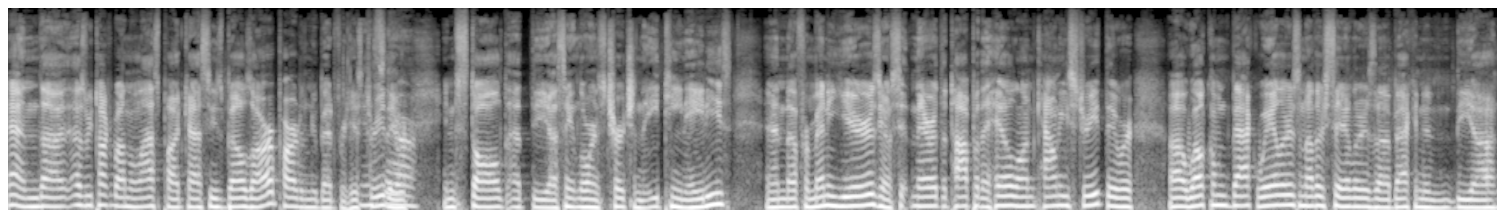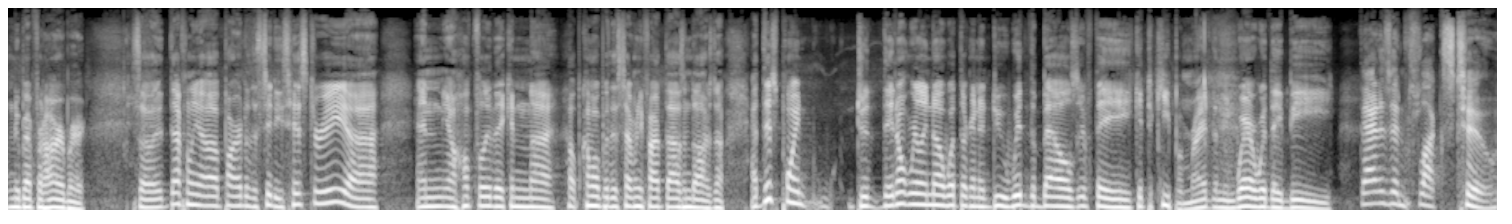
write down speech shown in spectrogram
And uh, as we talked about in the last podcast, these bells are part of New Bedford history. Yes, they were are. installed at the uh, St. Lawrence Church in the 1880s. And uh, for many years, you know, sitting there at the top of the hill on County Street, they were uh, welcomed back whalers and other sailors uh, back in the uh, New Bedford Harbor. So definitely a part of the city's history. Uh, and, you know, hopefully they can uh, help come up with the $75,000. Now, at this point, do, they don't really know what they're going to do with the bells if they get to keep them, right? I mean, where would they be? That is in flux too.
